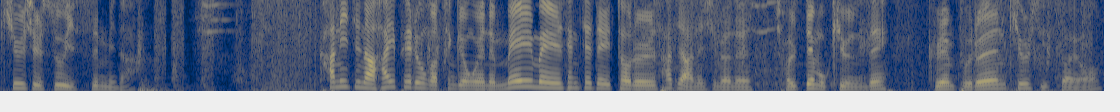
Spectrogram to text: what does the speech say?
키우실 수 있습니다. 카니지나 하이페리온 같은 경우에는 매일매일 생체 데이터를 사지 않으시면은 절대 못 키우는데 그앰플은 키울 수 있어요.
